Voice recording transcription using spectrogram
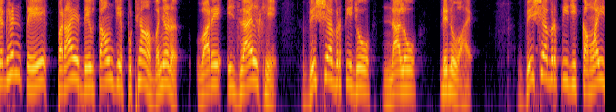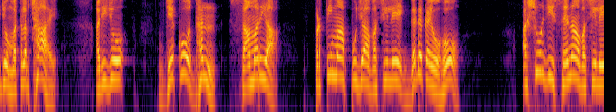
जगहिनि ते पराए देवताउनि जे पुठियां वञण वारे इज़राइल खे विश्यावि जो नालो ॾिनो आहे वेश्यावति जी कमाई जो मतिलबु छा आहे अॼु जो जेको धन सामरिया प्रतिमा पूजा वसीले गॾु कयो हो अशुर जी सेना वसीले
